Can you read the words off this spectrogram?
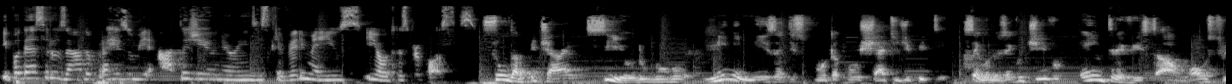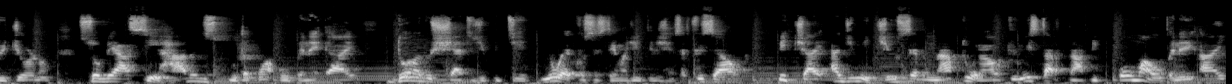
e poderá ser usado para resumir atas de reuniões, escrever e-mails e outras propostas. Sundar Pichai, CEO do Google, minimiza a disputa com o ChatGPT. Segundo o executivo, em entrevista ao Wall Street Journal sobre a acirrada disputa com a OpenAI, dona do ChatGPT no ecossistema de inteligência artificial, Pichai admitiu ser natural que uma startup como a OpenAI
